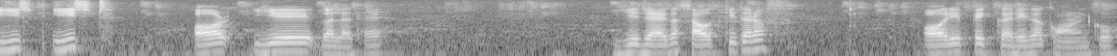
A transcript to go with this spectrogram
ईस्ट ईस्ट और ये गलत है। ये जाएगा साउथ की तरफ़ और ये पिक करेगा कॉर्न को।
